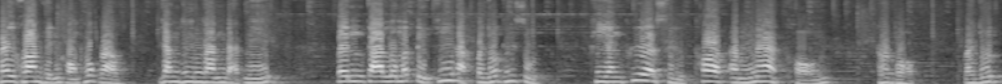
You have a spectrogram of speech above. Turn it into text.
ในความเห็นของพวกเรายังยืนยันแบบนี้ เป็นการลงมติที่อับประยศที่สุด เพียงเพื่อสืบทอดอำนาจของระบอบประยุทธ์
